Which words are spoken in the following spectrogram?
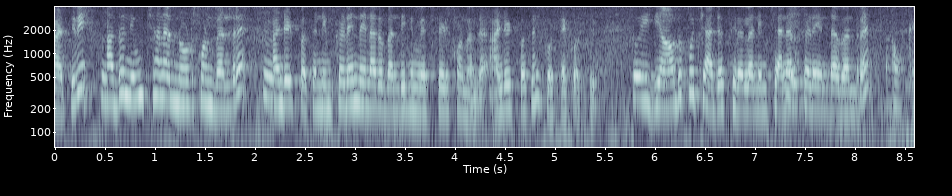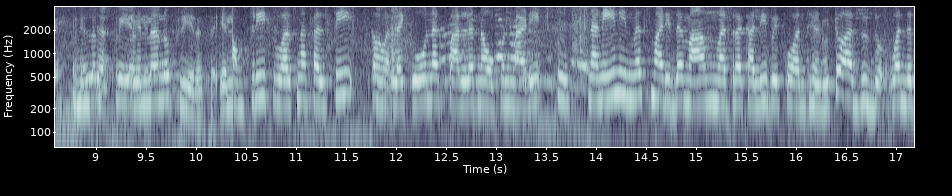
ಮಾಡ್ತೀವಿ. ಅದು ನಿಮ್ಮ ಚಾನಲ್ ನೋಡ್ಕೊಂಡು ಬಂದ್ರೆ ಹಂಡ್ರೆಡ್ ಪರ್ಸೆಂಟ್ ನಿಮ್ಮ ಕಡೆಯಿಂದ ಏನಾದ್ರು ಬಂದು ನಿಮ್ಮ ಹೆಸರು ಹೇಳ್ಕೊಂಡು ಬಂದ್ರೆ ಹಂಡ್ರೆಡ್ ಪರ್ಸೆಂಟ್ ಕೊಟ್ಟೆ ಕೊಡ್ತೀವಿ. ಸೊ ಇದು ಯಾವುದಕ್ಕೂ ಚಾರ್ಜಸ್ ಇರಲ್ಲ. ನಿಮ್ಮ ಚಾನಲ್ ಕಡೆಯಿಂದ ಬಂದ್ರೆ ಓಕೆ ಫ್ರೀ ಎಲ್ಲನೂ ಫ್ರೀ ಇರುತ್ತೆ. ಎಲ್ಲ ಕಂಪ್ಲೀಟ್ ವರ್ಕ್ನ ಕಲ್ತಿ ಲೈಕ್ ಓನಾಗಿ ಪಾರ್ಲರ್ನ ಓಪನ್ ಮಾಡಿ. ನಾನು ಏನು ಇನ್ವೆಸ್ಟ್ ಮಾಡಿದ್ದೆ ಮ್ಯಾಮ್ ಹತ್ರ ಕಲಿಬೇಕು ಅಂತ ಹೇಳ್ಬಿಟ್ಟು ಅದ್ರದ್ದು ಒಂದು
